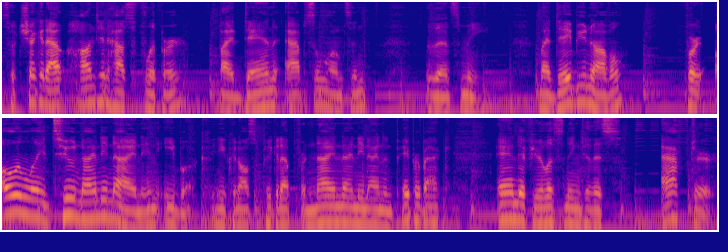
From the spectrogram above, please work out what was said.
So check it out Haunted House Flipper by Dan Absalonson. That's me. My debut novel for only $2.99 in ebook. You can also pick it up for $9.99 in paperback. And if you're listening to this after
